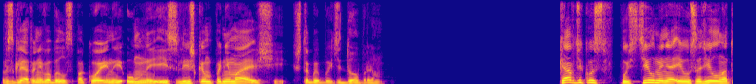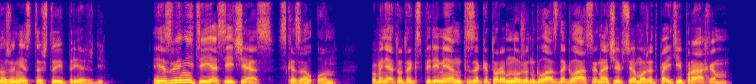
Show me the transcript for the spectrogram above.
Взгляд у него был спокойный, умный и слишком понимающий, чтобы быть добрым. Кавдикус впустил меня и усадил на то же место, что и прежде. «Извините, я сейчас», — сказал он. «У меня тут эксперимент, за которым нужен глаз да глаз, иначе все может пойти прахом.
